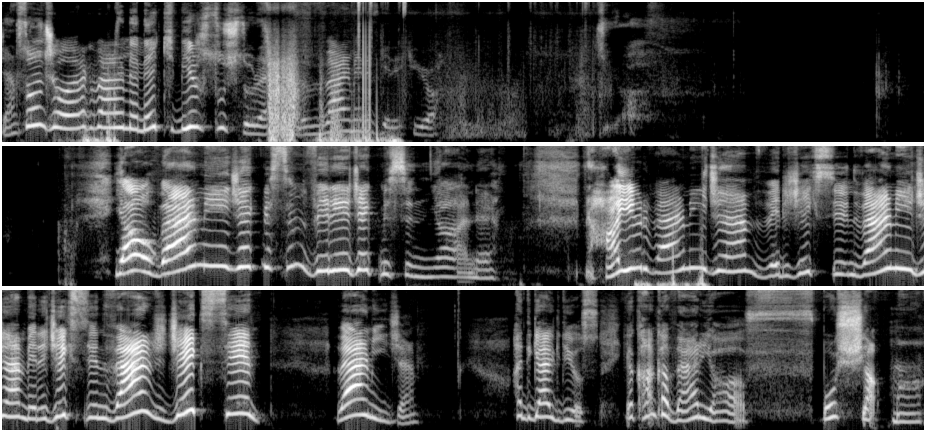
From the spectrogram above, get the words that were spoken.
Yani sonuç olarak vermemek bir suçtur efendim. Vermeniz gerekiyor. Ya vermeyecek misin, verecek misin yani? Hayır vermeyeceğim, vereceksin, vermeyeceğim, vereceksin, vereceksin. Vermeyeceğim. Hadi gel gidiyoruz. Ya kanka ver ya. Boş yapma.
